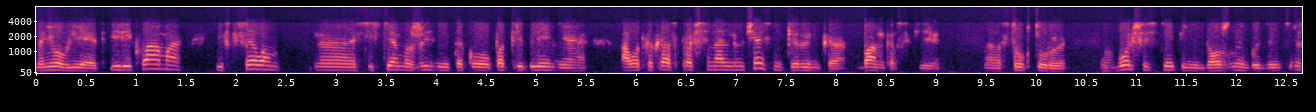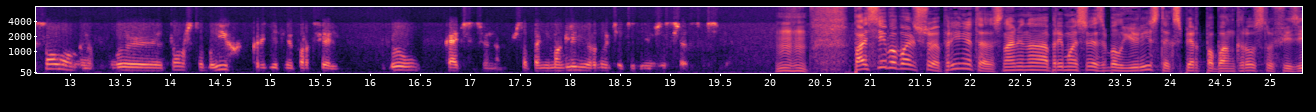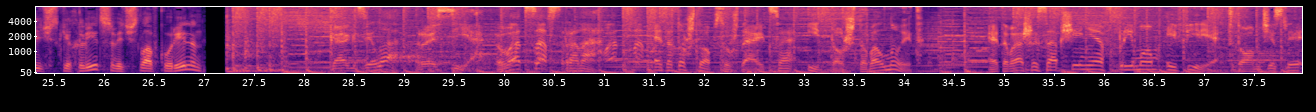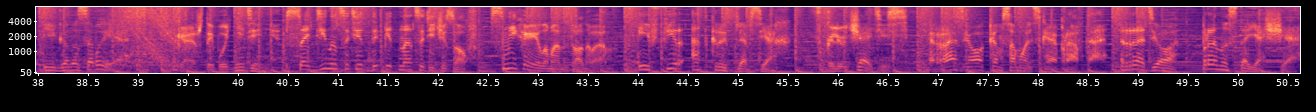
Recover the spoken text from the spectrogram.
на него влияет и реклама, и в целом э, система жизни такого потребления. А вот как раз профессиональные участники рынка, банковские э, структуры, в большей степени должны быть заинтересованы в том, чтобы их кредитный портфель был качественным, чтобы они могли вернуть эти денежные средства. Угу. Спасибо большое. Принято. С нами на прямой связи был юрист, эксперт по банкротству физических лиц Вячеслав Курилин. Как дела, Россия? Ватсап-страна! Это то, что обсуждается и то, что волнует. Это ваши сообщения в прямом эфире, в том числе и голосовые. Каждый будний день с 11 до 15 часов с Михаилом Антоновым. Эфир открыт для всех. Включайтесь. Радио «Комсомольская правда». Радио про настоящее.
